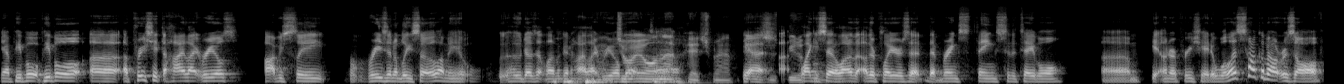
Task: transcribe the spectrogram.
yeah. People people uh, appreciate the highlight reels. Obviously, reasonably so. I mean, who who doesn't love a good highlight reel? Joy but, on uh, that pitch, man. Yeah, is just like you said, a lot of the other players that that brings things to the table um, get underappreciated. Well, let's talk about Resolve.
